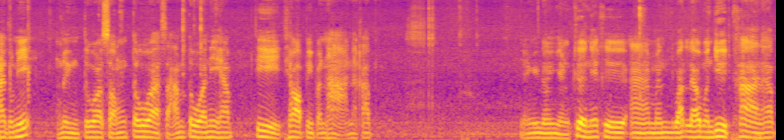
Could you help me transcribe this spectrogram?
R ตรงนี้หนึ่งตัวสองตัวสามตัวนี่ครับ ที่ชอบมีปัญหานะครับ อย่างอย่างเครื่องนี้คือ R มันวัดแล้วมันยืดค่านะครับ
